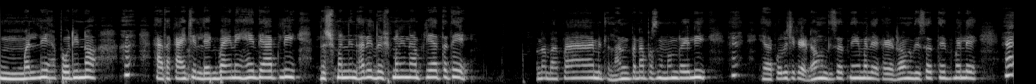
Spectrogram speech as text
मल्ली ह्या पोरीनं. आता कायची लेगबाई नाही हे द्या आपली. दुश्मनी झाली दुश्मनी आपली आता ते. ना बापा मी तर लहानपणापासून म्हणून राहिली. हां या पोरीचे काही ढंग दिसत नाही मला काही ढंग दिसत नाहीत मला. हां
